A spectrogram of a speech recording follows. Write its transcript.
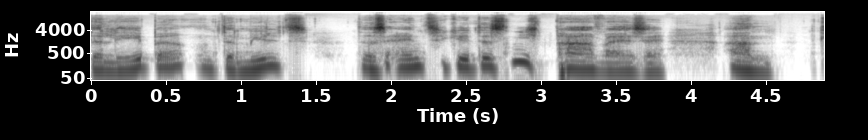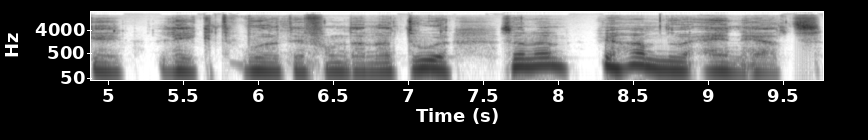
der Leber und der Milz, das einzige, das nicht paarweise angelegt wurde von der Natur, sondern wir haben nur ein Herz.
